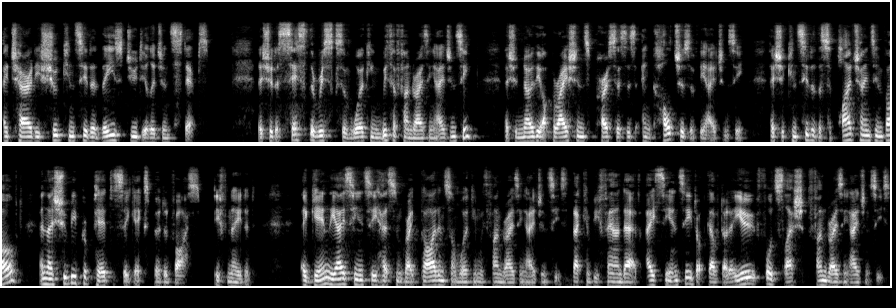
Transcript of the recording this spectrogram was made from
a charity should consider these due diligence steps. They should assess the risks of working with a fundraising agency. They should know the operations, processes, and cultures of the agency. They should consider the supply chains involved, and they should be prepared to seek expert advice if needed. Again, the ACNC has some great guidance on working with fundraising agencies. That can be found at acnc.gov.au forward slash fundraising agencies.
